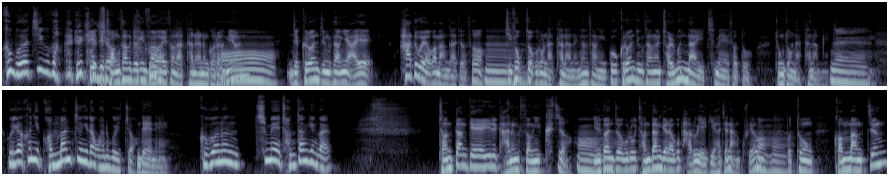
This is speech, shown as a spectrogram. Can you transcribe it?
그거 뭐였지 그거 이렇게 이제 정상적인 노화에서 나타나는 거라면 어. 이제 그런 증상이 아예 하드웨어가 망가져서 음. 지속적으로 나타나는 현상이고 그런 증상은 젊은 나이 치매에서도 종종 나타납니다. 네. 우리가 흔히 건만증이라고 하는 거 있죠. 네네. 그거는 치매 전 단계인가요? 전 단계일 가능성이 크죠. 어. 일반적으로 전 단계라고 바로 얘기하지는 않고요. 어허. 보통 건망증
